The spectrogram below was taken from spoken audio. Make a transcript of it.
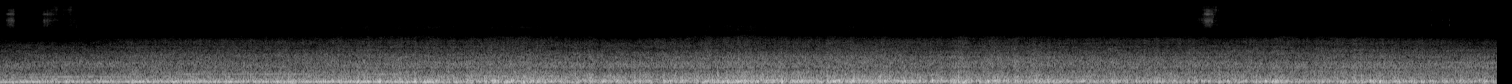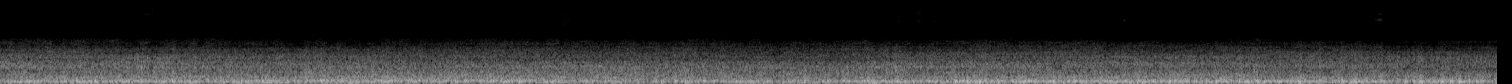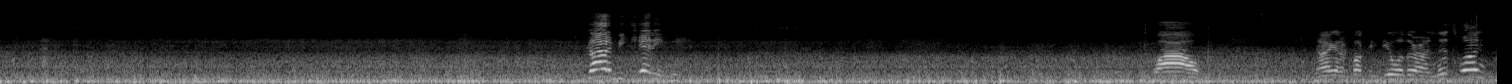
you. Gotta be kidding me. Wow. Now I gotta fucking deal with her on this one?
